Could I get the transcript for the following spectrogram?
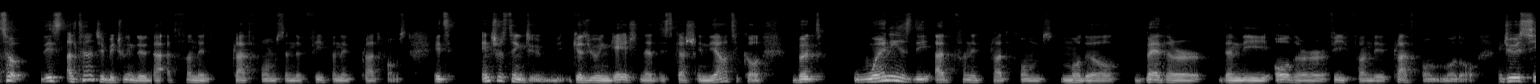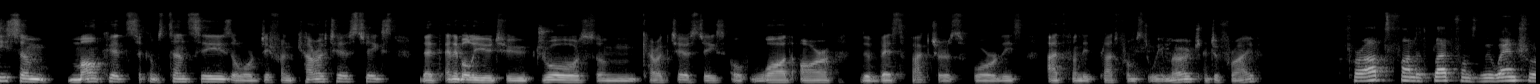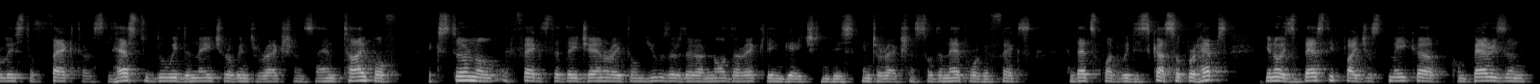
So this alternative between the ad-funded platforms and the fee-funded platforms, it's interesting to because you engaged in that discussion in the article, but when is the ad-funded platforms model better than the other fee-funded platform model? Do you see some market circumstances or different characteristics that enable you to draw some characteristics of what are the best factors for these ad-funded platforms to emerge and to thrive? For ad-funded platforms, we went through a list of factors. It has to do with the nature of interactions and type of external effects that they generate on users that are not directly engaged in these interactions. So the network effects, and that's what we discussed. So perhaps, you know, it's best if I just make a comparison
